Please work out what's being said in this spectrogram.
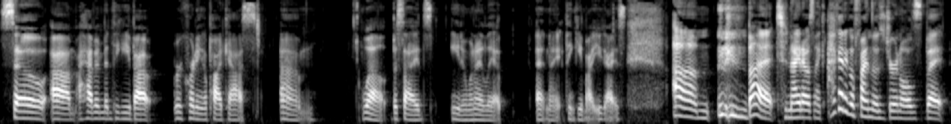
So um, I haven't been thinking about recording a podcast. Um, well, besides, you know, when I lay up at night thinking about you guys. Um, but tonight I was like, I got to go find those journals. But,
